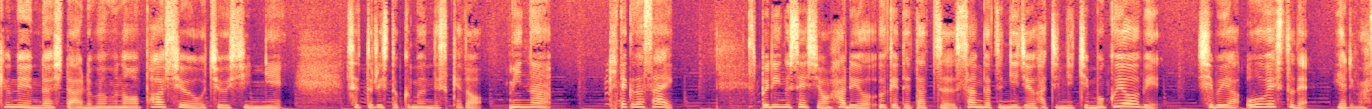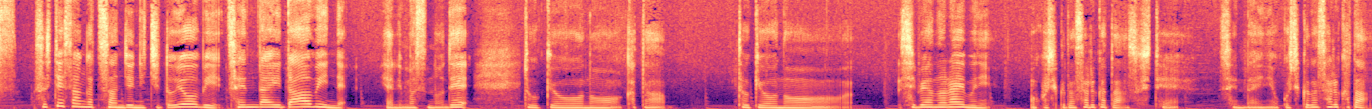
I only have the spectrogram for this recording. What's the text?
去年出したアルバムのパーシューを中心にセットリスト組むんですけどみんな来てください。スプリングセッション春を受けて立つ3月28日木曜日渋谷オーウエストでやります。そして3月30日土曜日仙台ダーウィンでやりますので東京の方東京の渋谷のライブにお越しくださる方そして仙台にお越しくださる方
